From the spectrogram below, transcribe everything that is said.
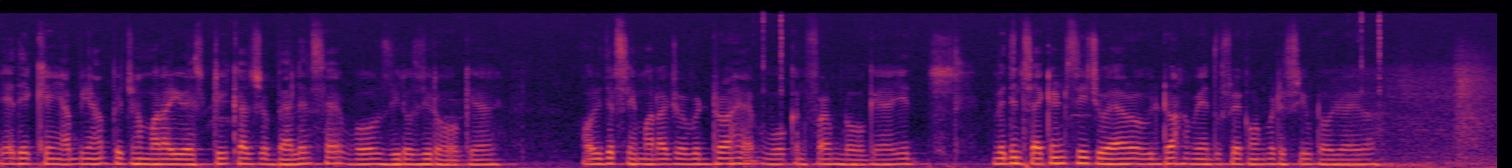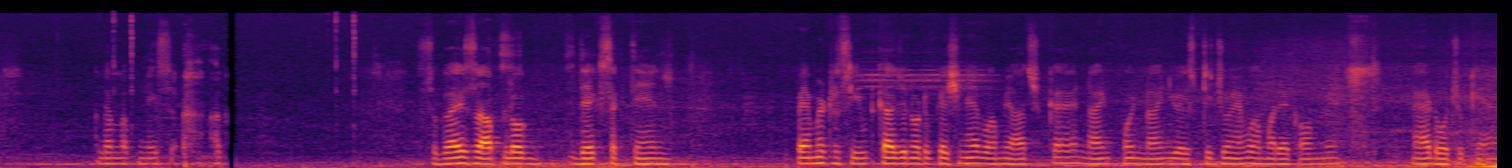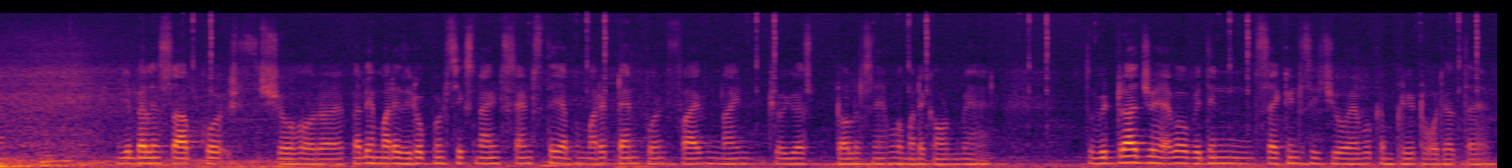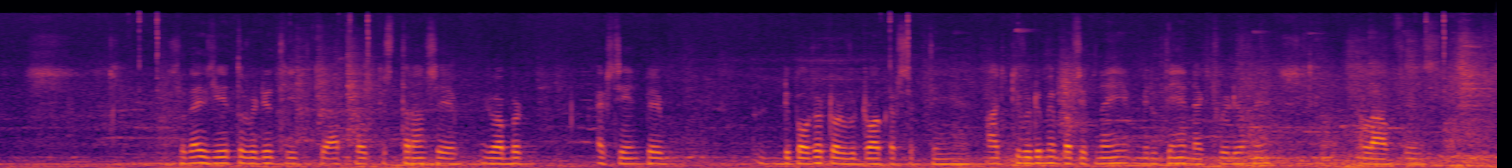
ये देखें, अब यहाँ पे जो हमारा यू का जो बैलेंस है, वो ज़ीरो ज़ीरो हो गया है। और इधर से हमारा जो विड्रॉ है, वो कन्फर्म्ड हो गया है। ये विद इन सेकेंड्स ही जो है विड्रा हमें दूसरे अकाउंट में रिसीव्ड हो जाएगा। अब हम अपने सो गाइस आप लोग देख सकते हैं पेमेंट रिसीव्ड का जो नोटिफिकेशन है वो हमें आ चुका है। 9.9 यूएसडी जो है वो हमारे अकाउंट में ऐड हो चुके हैं। ये बैलेंस आपको शो हो रहा है। पहले हमारे 0.69 सेंट्स थे, अब हमारे 10.59 जो यूएस डॉलर्स हैं, वो हमारे अकाउंट में हैं। तो विड्रा जो है, वो विद इन सेकेंड से जो है, वो कंप्लीट हो जाता है। सो so गाइज़ ये तो वीडियो थी कि आप लोग किस तरह से रॉबर्ट एक्सचेंज पे डिपॉजिट और विड्रॉ कर सकते हैं। आज की वीडियो में बस इतना ही। मिलते हैं नेक्स्ट वीडियो में। अल्लाह हाफिज़।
